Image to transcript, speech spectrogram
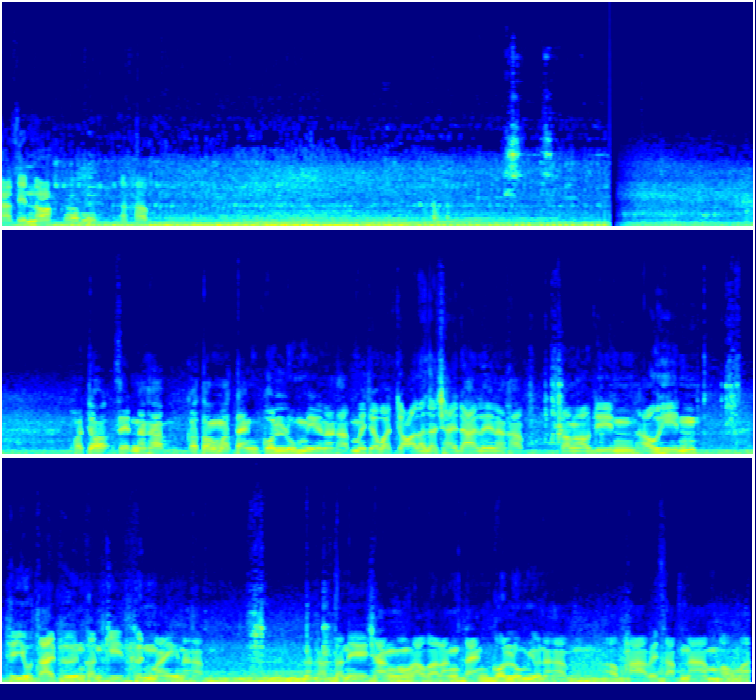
15 เซนเนาะ ครับผม นะครับ พอเจาะเสร็จนะครับ ก็ต้องมาแต่งก้นหลุมอีกนะครับ ไม่ใช่ว่าเจาะแล้วจะใช้ได้เลยนะครับ ต้องเอาดินเอาหินที่อยู่ใต้พื้นคอนกรีตขึ้นมาอีกนะครับนะครับ ตอนนี้ช่างของเรากำลังแต่งก้นหลุมอยู่นะครับ เอาผ้าไปซับน้ำออกมา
